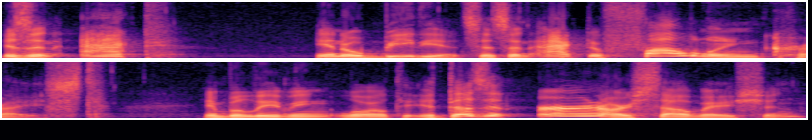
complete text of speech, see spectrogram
is an act in obedience. It's an act of following Christ in believing loyalty. It doesn't earn our salvation.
